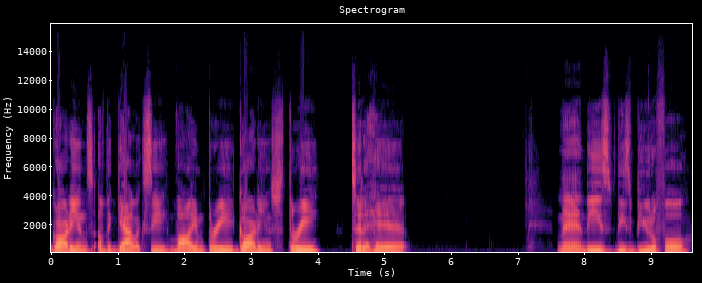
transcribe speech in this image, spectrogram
Guardians of the Galaxy Volume 3, Guardians 3 to the head. Man, these these beautiful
